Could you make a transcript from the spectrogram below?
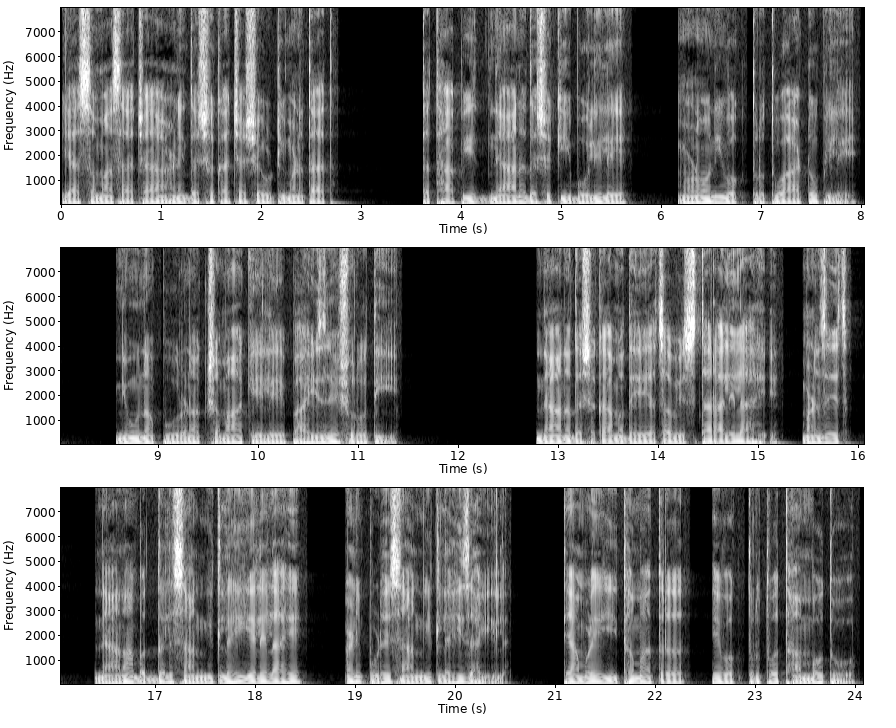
या समासाच्या आणि दशकाच्या शेवटी म्हणतात तथापि ज्ञानदशकी बोलिले म्हणून वक्तृत्व आटोपिले. न्यून पूर्ण क्षमा केले पाहिजे श्रोती. ज्ञानदशकामध्ये याचा विस्तार आलेला आहे. म्हणजेच ज्ञानाबद्दल सांगितलंही गेलेलं आहे आणि पुढे सांगितलंही जाईल. त्यामुळे इथं मात्र हे वक्तृत्व थांबवतो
